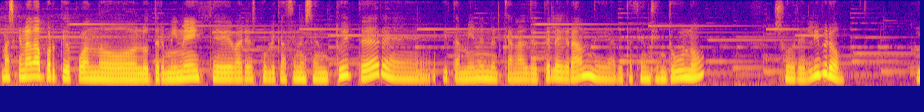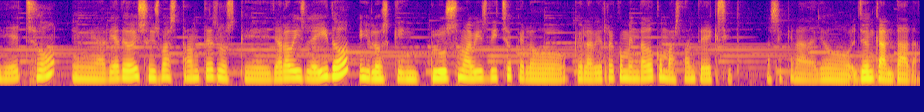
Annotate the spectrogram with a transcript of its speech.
Más que nada porque cuando lo terminé hice varias publicaciones en Twitter eh, y también en el canal de Telegram de Habitación 101 sobre el libro. Y de hecho, eh, a día de hoy sois bastantes los que ya lo habéis leído y los que incluso me habéis dicho que lo, que lo habéis recomendado con bastante éxito. Así que nada, yo, yo encantada.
